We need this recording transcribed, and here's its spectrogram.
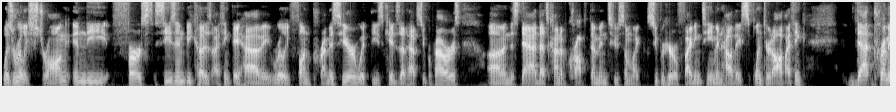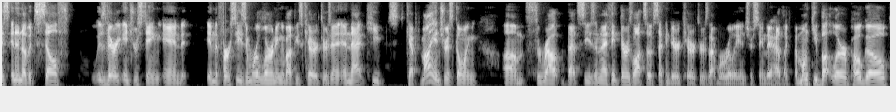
was really strong in the first season because I think they have a really fun premise here with these kids that have superpowers. Um, and this dad that's kind of cropped them into some like superhero fighting team and how they splintered off. I think that premise in and of itself is very interesting and in the first season we're learning about these characters and, and that keeps kept my interest going um, throughout that season. And i think there was lots of secondary characters that were really interesting. They had like the monkey butler pogo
